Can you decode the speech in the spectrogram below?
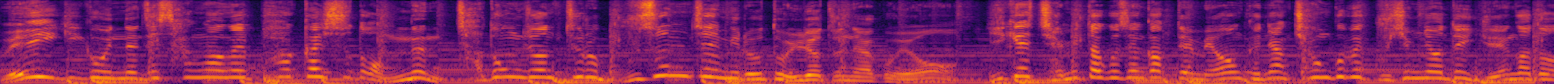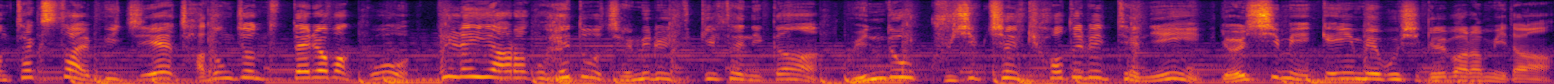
왜 이기고 있는지 상황을 파악할 수도 없는 자동 전투를 무슨 재미로 돌려주냐고요. 이게 재밌다고 생각되면 그냥 1990년대 유행하던 텍스트 RPG에 자동 전투 때려박고 플레이하라고 해도 재미를 느낄 테니까 윈도우 97 켜드릴 테니 열심히 게임해보시길 바랍니다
